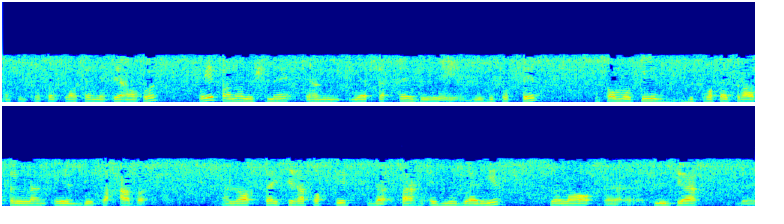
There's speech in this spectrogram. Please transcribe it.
donc le prophète sallam était en route et pendant le chemin, il y a certains des, des hypocrites qui sont moqués du prophète et des sahaba. Alors, ça a été rapporté par Ibn Jarir, selon euh, plusieurs euh,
